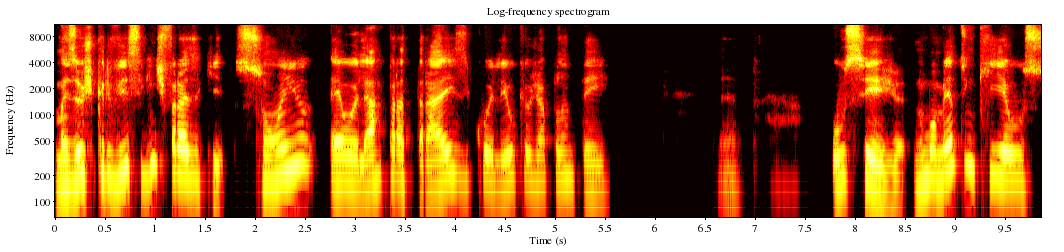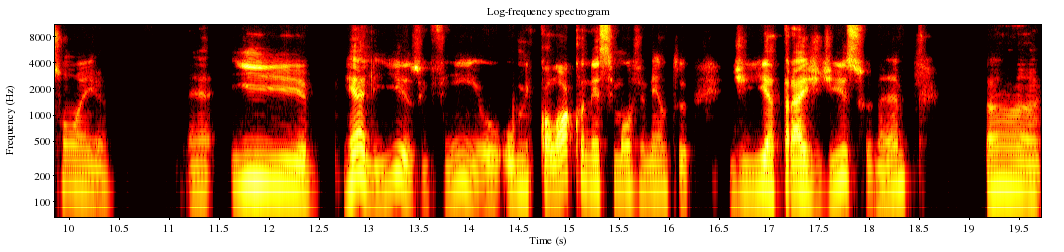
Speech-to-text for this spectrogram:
Mas eu escrevi a seguinte frase aqui: sonho é olhar para trás e colher o que eu já plantei. Né? Ou seja, no momento em que eu sonho né, e realizo, enfim, ou, ou, me coloco nesse movimento de ir atrás disso, né? Uh,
